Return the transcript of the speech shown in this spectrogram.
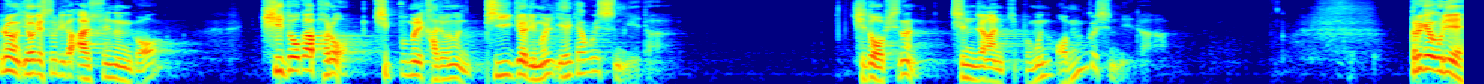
여러분 여기서 우리가 알 수 있는 거 기도가 바로 기쁨을 가져오는 비결임을 얘기하고 있습니다. 기도 없이는 진정한 기쁨은 없는 것입니다. 그러게 우리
